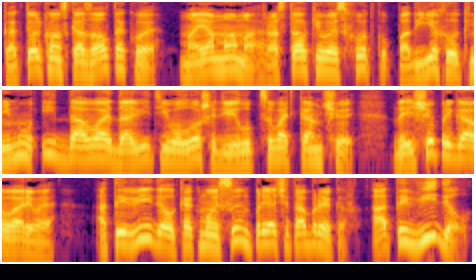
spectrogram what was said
Как только он сказал такое, моя мама, расталкивая сходку, подъехала к нему и давай давить его лошадью и лупцевать камчой, да еще приговаривая, «А ты видел, как мой сын прячет обреков? А ты видел?»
